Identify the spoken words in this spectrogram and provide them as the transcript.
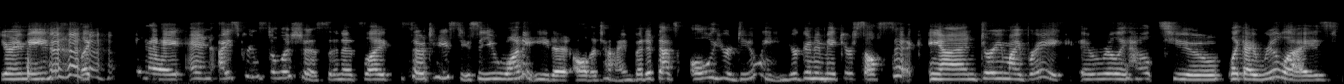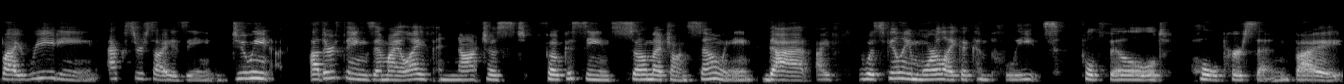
you know what i mean? Like day and ice cream's delicious and it's like so tasty. So you want to eat it all the time. But if that's all you're doing, you're going to make yourself sick. And during my break, it really helped to, like, I realized by reading, exercising, doing other things in my life and not just focusing so much on sewing that I was feeling more like a complete fulfilled whole person by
